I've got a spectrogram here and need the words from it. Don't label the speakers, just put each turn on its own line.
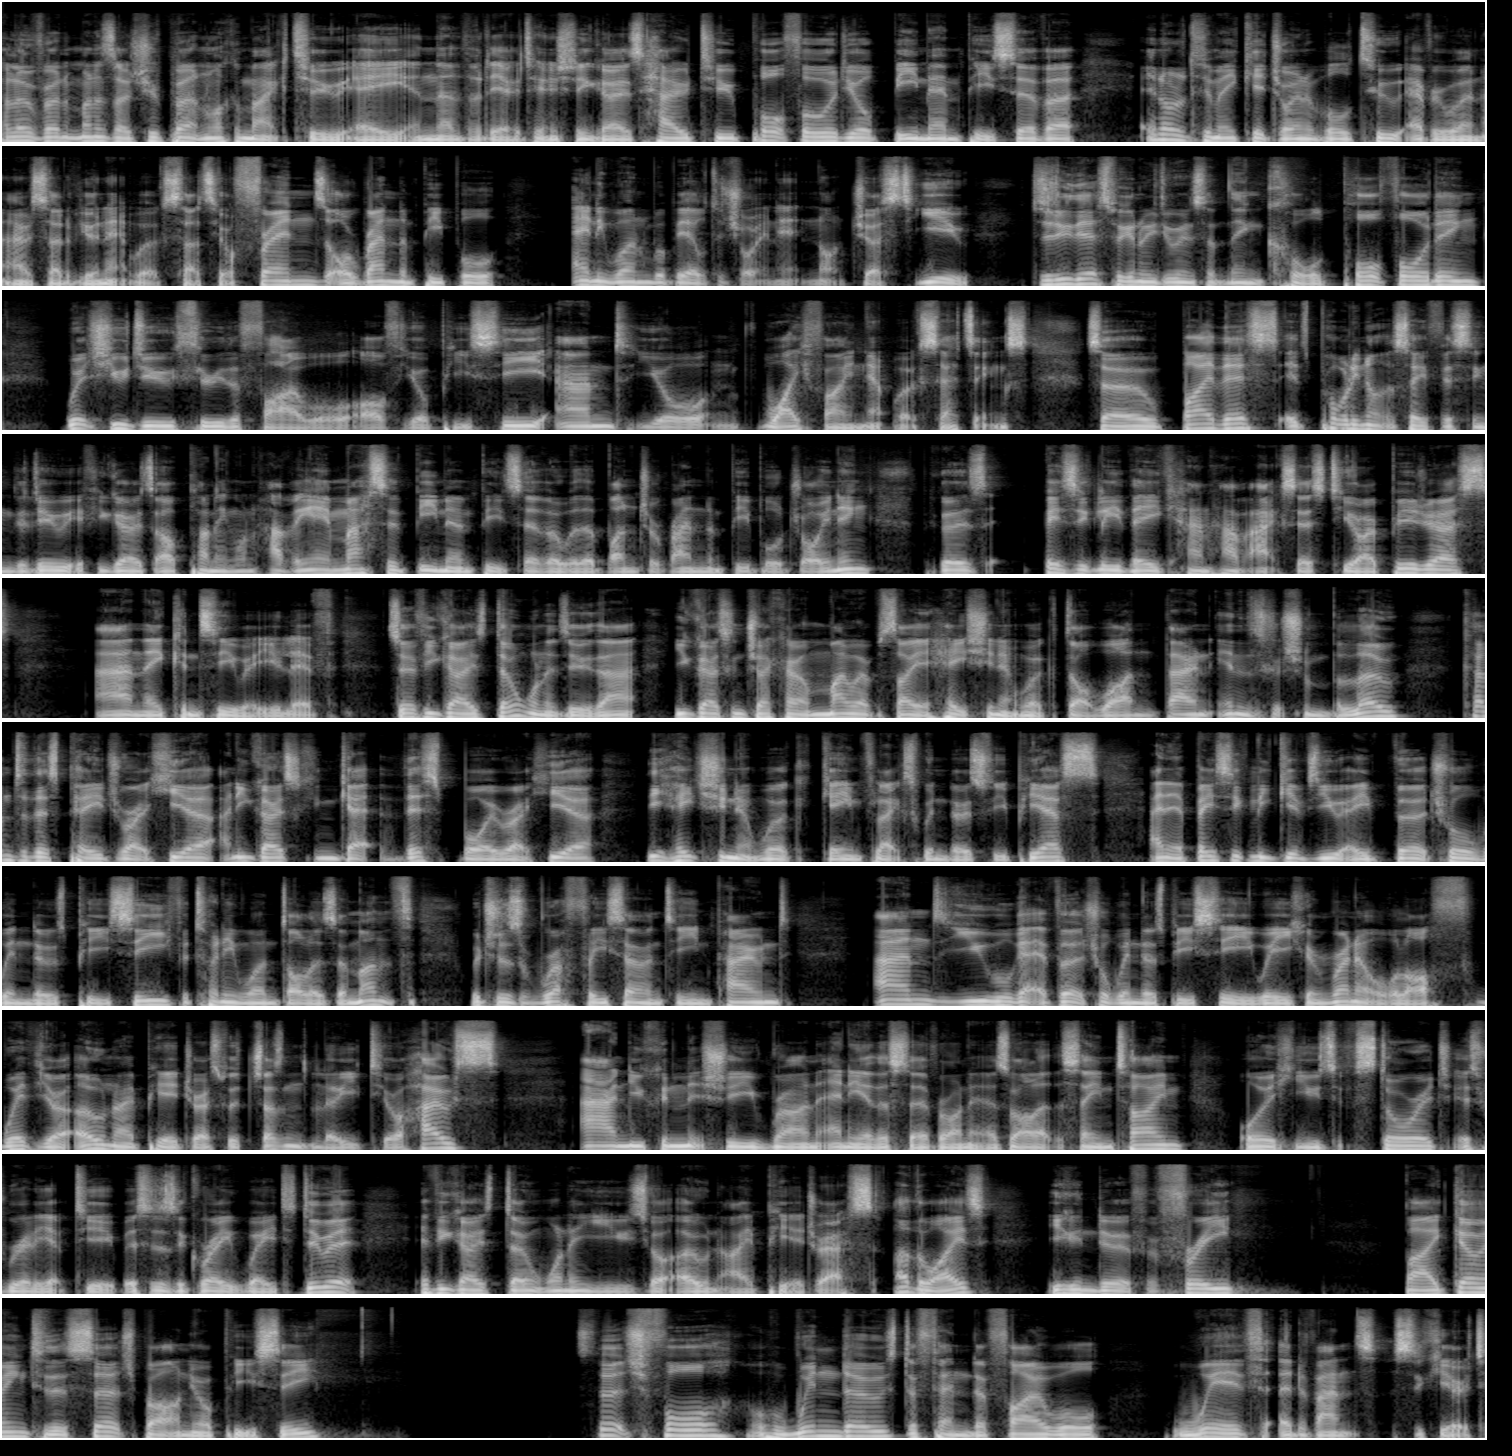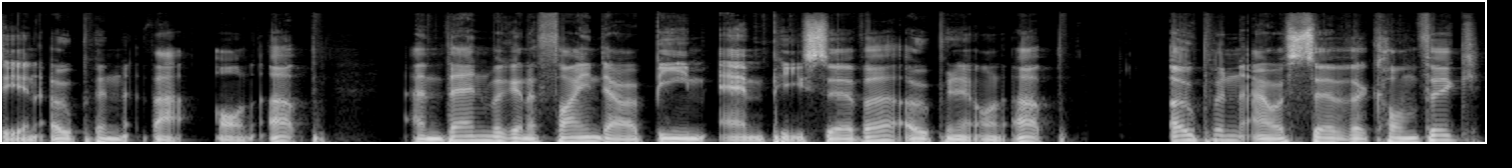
Hello everyone, my name is Trooper and welcome back to a another video to show you guys how to port forward your BeamMP server in order to make it joinable to everyone outside of your network. So that's your friends or random people, anyone will be able to join it, not just you. To do this, we're going to be doing something called port forwarding, which you do through the firewall of your PC and your Wi-Fi network settings. So by this, it's probably not the safest thing to do if you guys are planning on having a massive BeamMP server with a bunch of random people joining, because basically they can have access to your IP address and they can see where you live. So if you guys don't want to do that, you guys can check out my website, htnetwork.one, down in the description below. Come to this page right here, and you guys can get this boy right here, the HT Network GameFlex Windows VPS, and it basically gives you a virtual Windows PC for $21 a month, which is roughly £17 and you will get a virtual Windows PC where you can run it all off with your own IP address, which doesn't lead to your house, and you can literally run any other server on it as well at the same time, or you can use it for storage. It's really up to you. This is a great way to do it if you guys don't want to use your own IP address. Otherwise, you can do it for free by going to the search bar on your PC, search for Windows Defender Firewall with advanced security and open that on up. And then we're going to find our Beam MP server, open it on up, open our server config,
